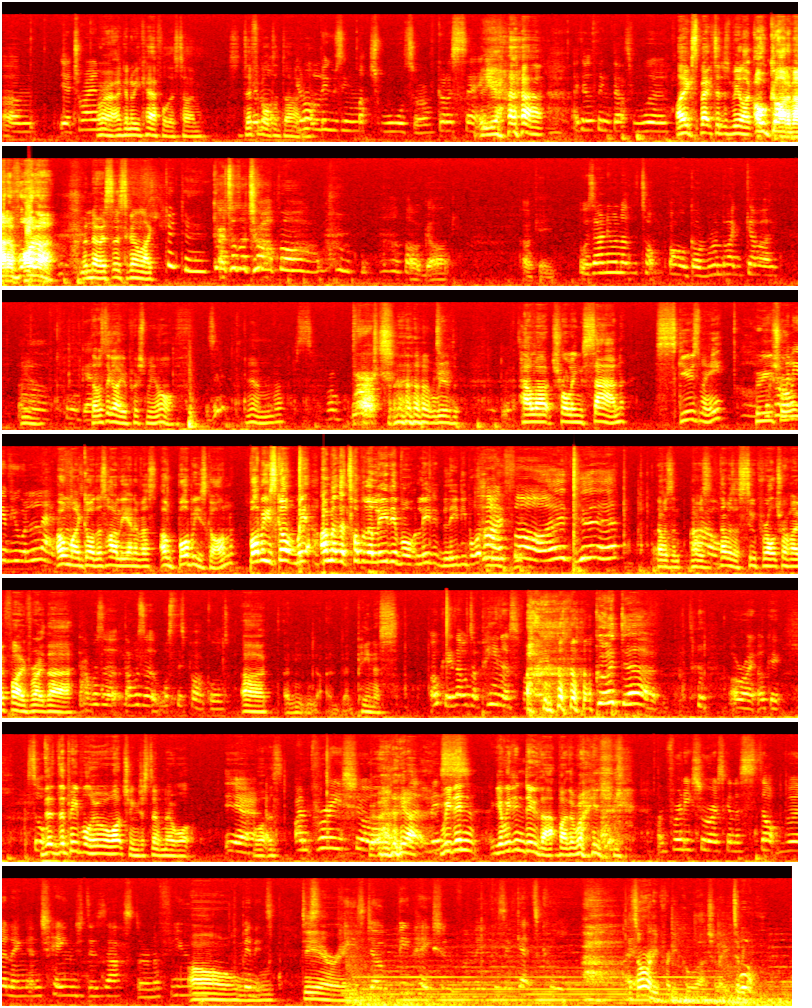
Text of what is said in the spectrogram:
Um. Yeah. Try and. All right, I'm gonna be careful this time. It's difficult not, to die. You're not losing much water. I've got to say. Yeah, I don't think that's worth. I expected it to be like, oh god, I'm out of water, but no, it's just kind of like. Get to the chopper! oh god. Okay. Was there anyone at the top? Oh god, remember that guy? Oh, Yeah. poor guy. That was the guy who pushed me off. Was it? Yeah, remember? Bitch! Weird. How about trolling San? Excuse me. Who are you Look how trolling? many of you were left. Oh my god, there's hardly any of us. Oh, Bobby's gone. Bobby's gone. We, I'm at the top of the leaderboard. Lead, leaderboard. High Lead- five! Yeah! That was a that was Ow. that was a super ultra high five right there. That was a, that was a, what's this part called? Uh, a, a penis. Okay, that was a penis fight. Good dad! Alright, okay. So The, the people who are watching just don't know what yeah, what is. I'm pretty sure yeah, that this. we didn't. Yeah, we didn't do that, by the way. I'm pretty sure it's gonna stop burning and change disaster in a few oh, minutes. dearie. Please, Joe, be patient for me because it gets cool. It's already pretty cool, actually. To Whoa.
